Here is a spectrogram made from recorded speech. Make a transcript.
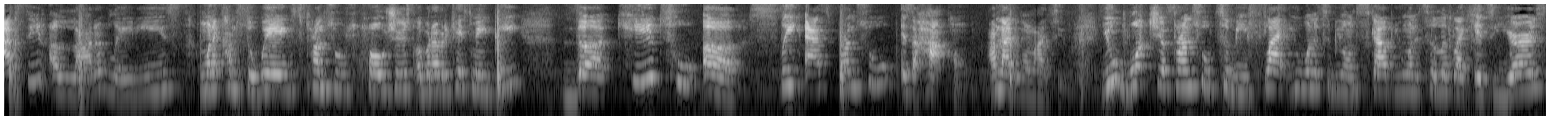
I've seen a lot of ladies, when it comes to wigs, frontals, closures, or whatever the case may be, the key to a sleek ass frontal is a hot comb. I'm not even gonna lie to you. You want your frontal to be flat. You want it to be on scalp. You want it to look like it's yours.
